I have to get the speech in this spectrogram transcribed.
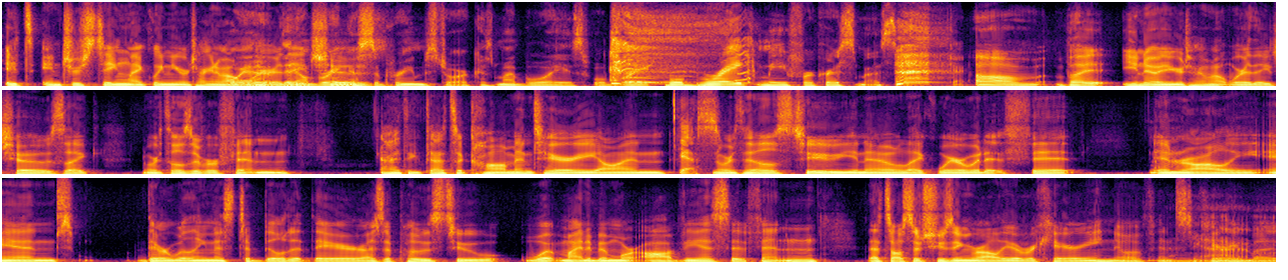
it's interesting. Like when you were talking about where they, they, don't bring a chose, Supreme store because my boys will break will break me for Christmas. Okay. um, but you know, you're talking about where they chose, like North Hills over Fenton. I think that's a commentary on Yes. North Hills too. You know, like where would it fit in Raleigh and their willingness to build it there, as opposed to what might have been more obvious at Fenton. That's also choosing Raleigh over Cary. No offense to Cary, but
